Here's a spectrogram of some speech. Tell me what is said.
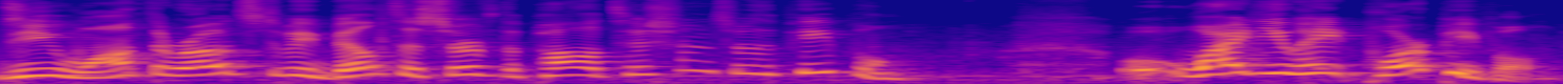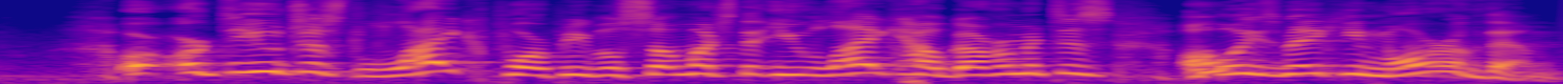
Do you want the roads to be built to serve the politicians or the people? Why do you hate poor people? Or, or do you just like poor people so much that you like how government is always making more of them?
